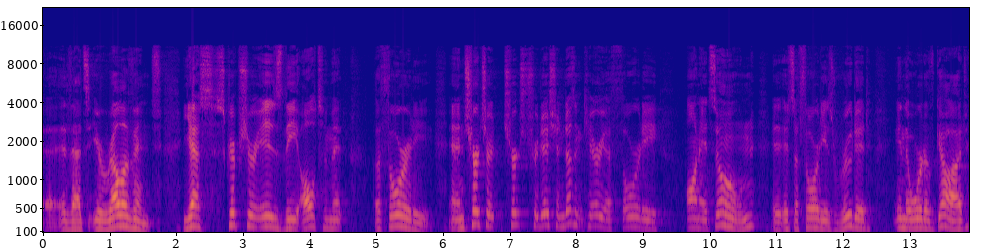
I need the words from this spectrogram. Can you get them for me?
uh, that's irrelevant. Yes, Scripture is the ultimate authority. And church, church tradition doesn't carry authority on its own, its authority is rooted in the Word of God.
